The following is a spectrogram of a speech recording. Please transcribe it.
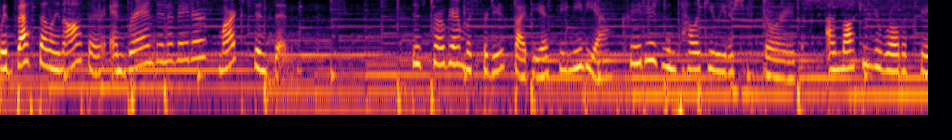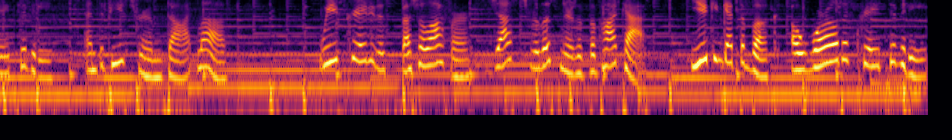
with best-selling author and brand innovator Mark Stinson. This program was produced by BSB Media, creators of IntelliKey Leadership Stories, Unlocking Your World of Creativity, and The Peace Room. Love. We've created a special offer just for listeners of the podcast. You can get the book A World of Creativity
